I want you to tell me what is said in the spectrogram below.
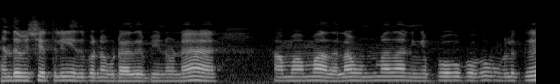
எந்த விஷயத்துலையும் இது பண்ணக்கூடாது அப்படின்னோடனே ஆமாம் ஆமாம் அதெல்லாம் உண்மை தான் நீங்கள் போக போக உங்களுக்கு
